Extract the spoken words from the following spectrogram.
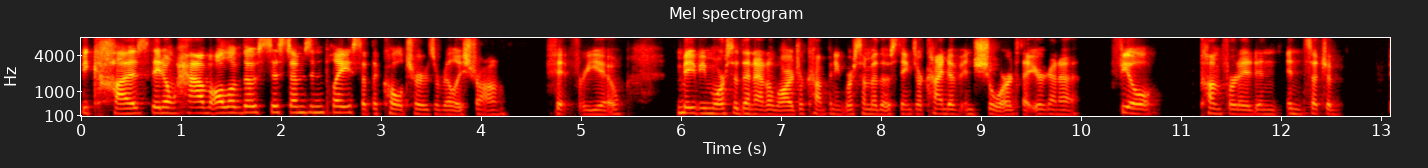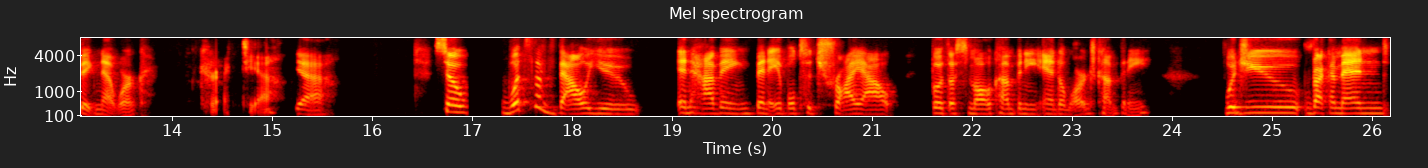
because they don't have all of those systems in place that the culture is a really strong fit for you maybe more so than at a larger company where some of those things are kind of ensured that you're going to feel comforted in in such a big network. Correct yeah. Yeah. So what's the value in having been able to try out both a small company and a large company would you recommend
